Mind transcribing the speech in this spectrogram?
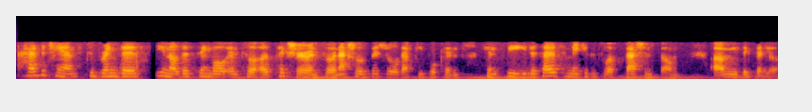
had the chance to bring this, you know, this single into a picture, into an actual visual that people can can see, you decided to make it into a fashion film, a music video.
